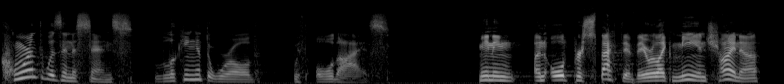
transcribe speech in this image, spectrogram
Corinth was, in a sense, looking at the world with old eyes, meaning an old perspective. They were like me in China,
